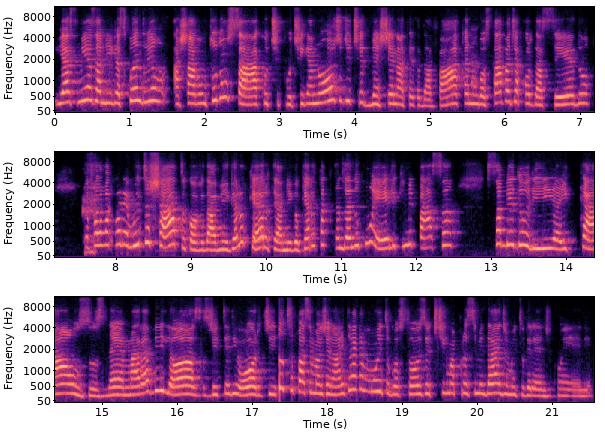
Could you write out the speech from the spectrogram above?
e as minhas amigas, quando iam, achavam tudo um saco, tipo, tinha nojo de mexer na teta da vaca, não gostava de acordar cedo. Eu falava, cara, é muito chato convidar amiga, eu não quero ter amiga, eu quero estar tá andando com ele, que me passa sabedoria e causos né, maravilhosos de interior, de tudo que você possa imaginar. Então era muito gostoso, eu tinha uma proximidade muito grande com ele.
